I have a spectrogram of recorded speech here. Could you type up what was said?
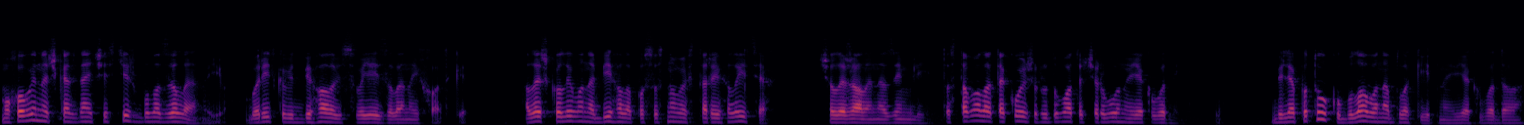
Моховиночка найчастіше була зеленою, бо рідко відбігала від своєї зеленої хатки. Але ж коли вона бігала по соснових старих глицях, що лежали на землі, то ставала такою ж рудувато-червоною, як вони. Біля потоку була вона блакитною, як вода,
